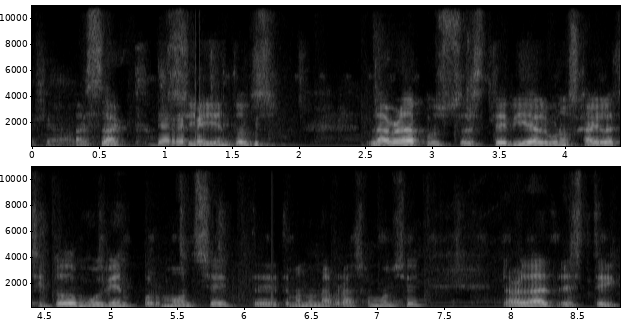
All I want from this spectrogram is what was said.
O sea, Exacto. De repente. Sí, entonces. La verdad, pues este, vi algunos highlights y todo muy bien por Monse. Te, mando un abrazo, Monse. La verdad, este,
